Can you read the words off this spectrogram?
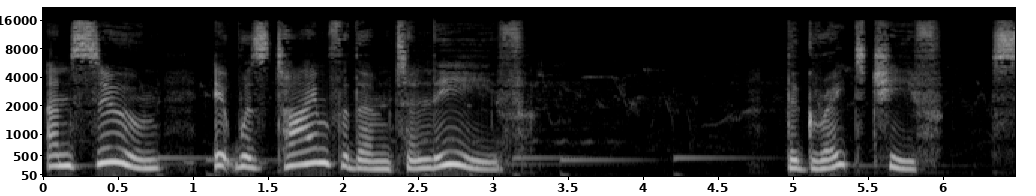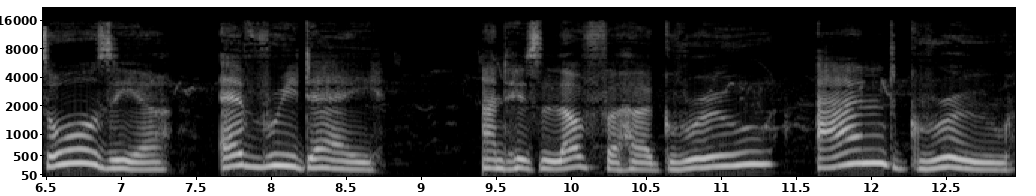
and soon it was time for them to leave. The great chief saw Zia every day, and his love for her grew and grew.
